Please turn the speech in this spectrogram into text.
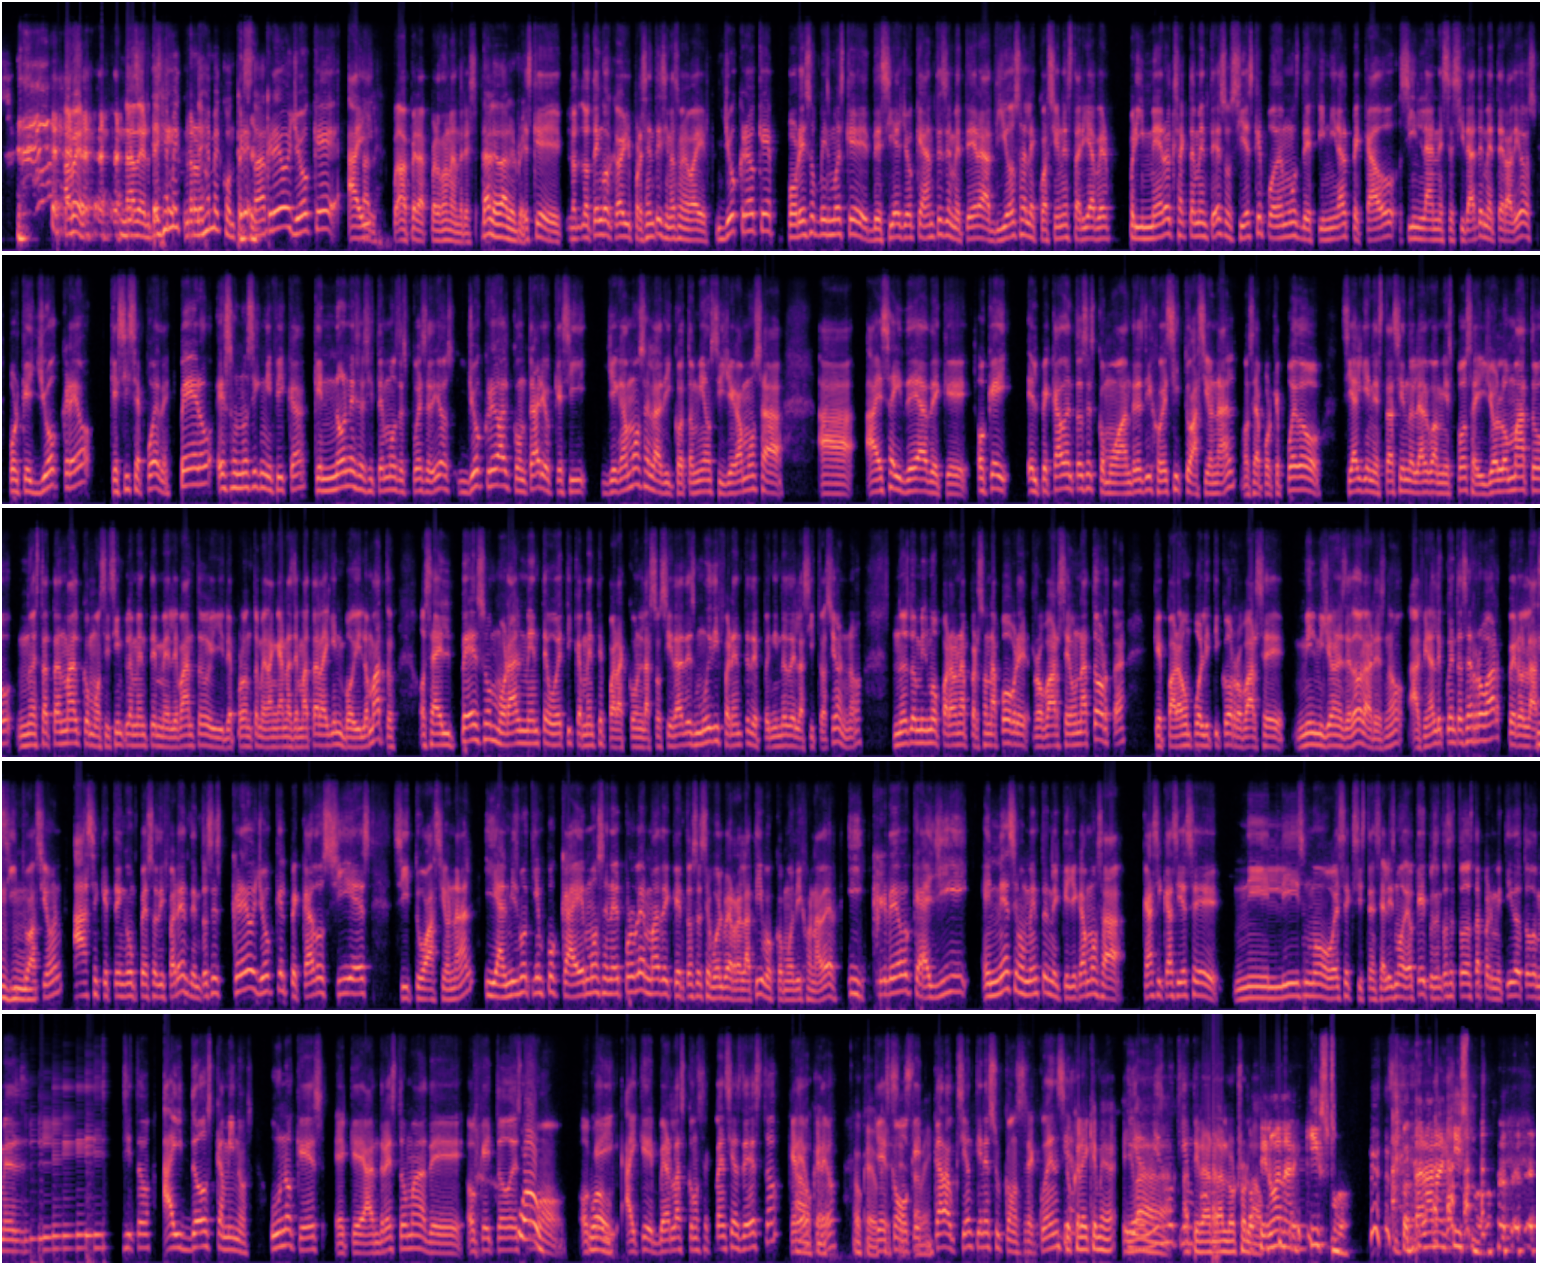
A ver, Nader, déjeme, no, déjeme contestar. Creo, creo yo que ahí... Dale. Ah, espera, perdón, Andrés. Dale, dale, Rey. Es que lo, lo, tengo acá presente y si no se me va a ir. Yo creo que por eso mismo es que decía yo que antes de meter a Dios a la ecuación estaría ver primero exactamente eso, si es que podemos definir al pecado sin la necesidad de meter a Dios, porque yo creo que sí se puede, pero eso no significa que no necesitemos después de Dios. Yo creo al contrario, que si llegamos a la dicotomía o si llegamos a, a, a esa idea de que, ok, el pecado entonces, como Andrés dijo, es situacional, o sea, porque puedo, si alguien está haciéndole algo a mi esposa y yo lo mato, no está tan mal como si simplemente me levanto y de pronto me dan ganas de matar a alguien, voy y lo mato. O sea, el peso moralmente o éticamente para con la sociedad es muy diferente dependiendo de la situación, ¿no? No es lo mismo para una persona pobre robarse una torta que para un político robarse mil millones de dólares, ¿no? Al final de cuentas es robar, pero la uh -huh. situación hace que tenga un peso diferente. Entonces, creo yo que el pecado sí es situacional y al mismo tiempo caemos en el problema de que entonces se vuelve relativo, como dijo Nader. Y creo que allí, en ese momento en el que llegamos a casi, casi ese nihilismo o ese existencialismo de, ok, pues entonces todo está permitido, todo me es lícito, hay dos caminos uno que es el que Andrés toma de, ok, todo es wow. como, ok, wow. hay que ver las consecuencias de esto, creo, ah, okay. creo. Okay, okay, que es como sí, que cada opción tiene su consecuencia. Yo creí que me iba y al mismo tiempo, a tirar al otro lado. Continúa anarquismo. Total anarquismo.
